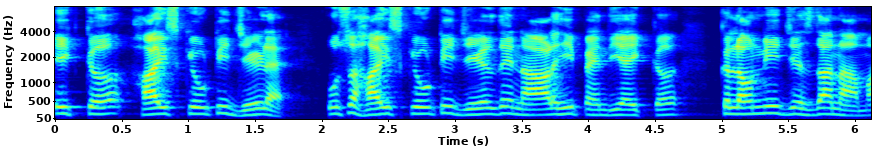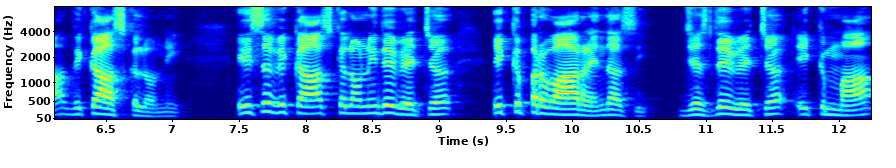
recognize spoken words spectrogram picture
ਇੱਕ ਹਾਈ ਸਿਕਿਉਰਿਟੀ ਜੇਲ੍ਹ ਹੈ। ਉਸ ਹਾਈ ਸਿਕਿਉਰਿਟੀ ਜੇਲ੍ਹ ਦੇ ਨਾਲ ਹੀ ਪੈਂਦੀ ਹੈ ਇੱਕ ਕਲੋਨੀ ਜਿਸ ਦਾ ਨਾਮ ਆ ਵਿਕਾਸ ਕਲੋਨੀ। ਇਸ ਵਿਕਾਸ ਕਲੋਨੀ ਦੇ ਵਿੱਚ ਇੱਕ ਪਰਿਵਾਰ ਰਹਿੰਦਾ ਸੀ। ਜਿਸ ਦੇ ਵਿੱਚ ਇੱਕ ਮਾਂ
